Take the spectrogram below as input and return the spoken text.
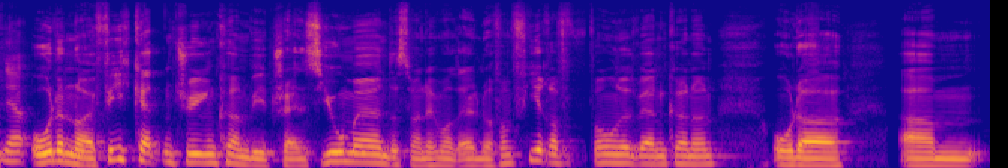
ja. Oder neue Fähigkeiten triggern kann, wie Transhuman, dass man eventuell nur vom Vierer verwundet werden können. Oder ähm,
